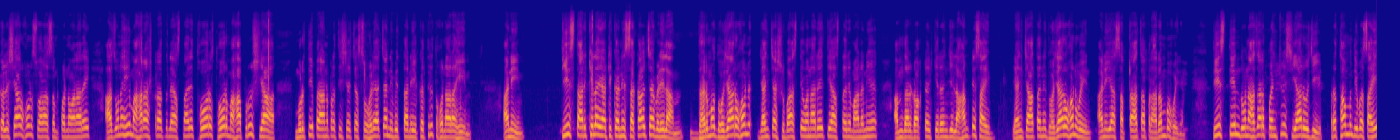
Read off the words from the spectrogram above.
कलशारोहण सोहळा संपन्न होणार आहे. अजूनही महाराष्ट्रातले असणारे थोर थोर महापुरुष या मूर्ती प्राणप्रतिष्ठेच्या सोहळ्याच्या निमित्ताने एकत्रित होणार आहे. आणि तीस तारखेला या ठिकाणी सकाळच्या वेळेला धर्मध्वजारोहण ज्यांच्या शुभास्ते होणार आहे ते असणारे माननीय आमदार डॉक्टर किरणजी लहामटे साहेब यांच्या हाताने ध्वजारोहण होईल आणि या सप्ताहाचा प्रारंभ होईल. तीस तीन दोन हजार पंचवीस या रोजी प्रथम दिवस आहे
